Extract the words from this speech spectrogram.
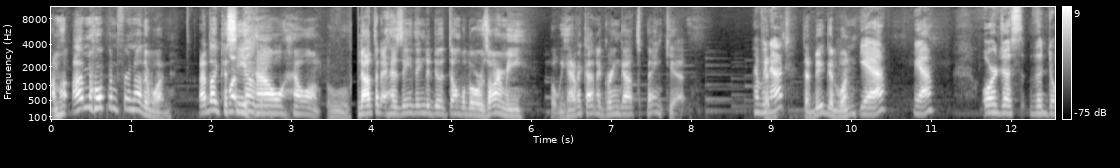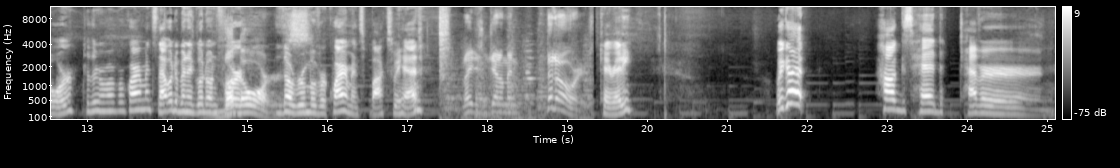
I'm I'm hoping for another one. I'd like to What see building? how how long. Ooh, not that it has anything to do with Dumbledore's army, but we haven't gotten a Gringotts Bank yet. Have we That'd- not? That'd be a good one. Yeah, yeah. Or just the door to the room of requirements. That would have been a good one for the, doors. the room of requirements box we had. Ladies and gentlemen, the doors. Okay, ready? We got Hogshead Tavern.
